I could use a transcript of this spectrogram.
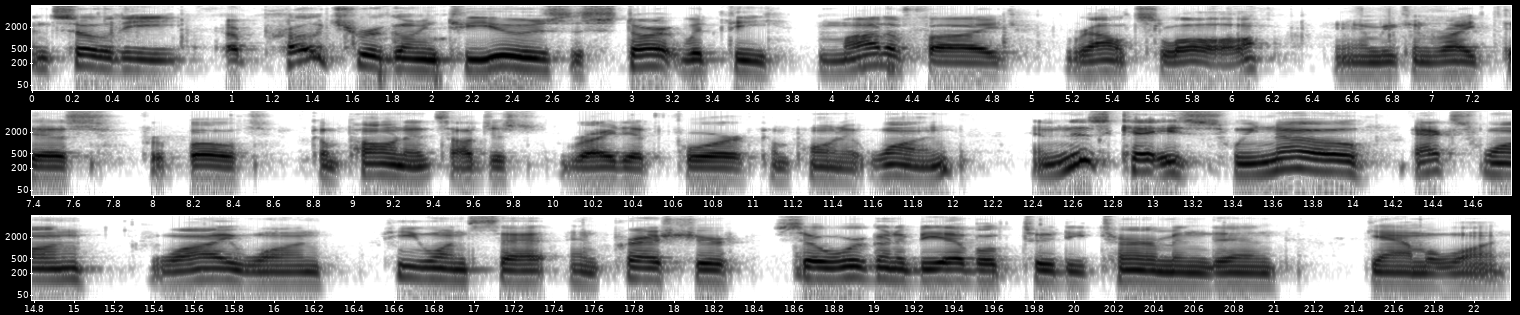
And so the approach we're going to use is start with the modified Raoult's law and we can write this for both components. I'll just write it for component 1. In this case, we know x1, y1, p1 set, and pressure, so we're going to be able to determine then gamma 1.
